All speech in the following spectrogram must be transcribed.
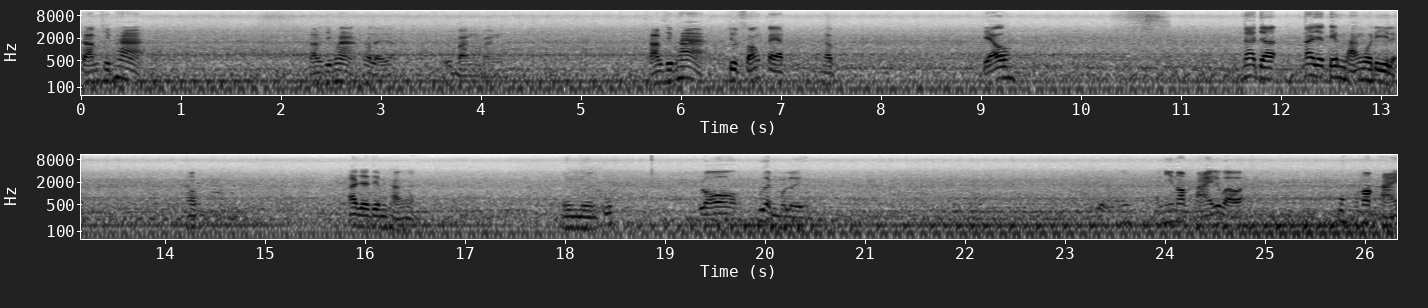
สามสิบห้าสามสิบห้าเท่าไหร่ละบังบังสามสิบห้าจุดสองแปดครับเดี๋ยว น่าจะน่าจะเต็มถังพอดีเลยเอาน่าจะเต็มถังอะ หนึ่งหมื่นอุ๊ยรอเพื่อนหมดเลยอันนี้น็อตหายหรือเปล่าวะอุ๊ยน็อตหาย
